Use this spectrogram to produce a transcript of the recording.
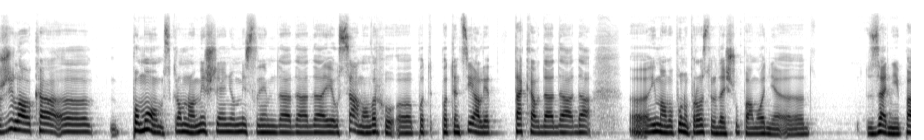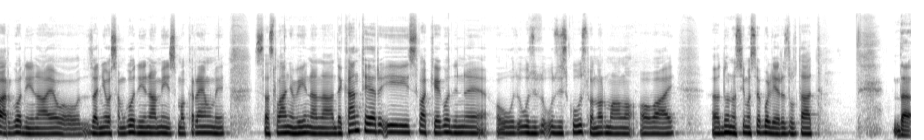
Žilavka, po mom skromnom mišljenju, mislim da, da, da je u samom vrhu potencijal je takav da, da, da imamo puno prostora da iščupamo od nje zadnji par godina, evo zadnjih osam godina mi smo krenuli sa slanjem vina na dekanter i svake godine uz, uz iskustvo normalno ovaj donosimo sve bolje rezultate. Da,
